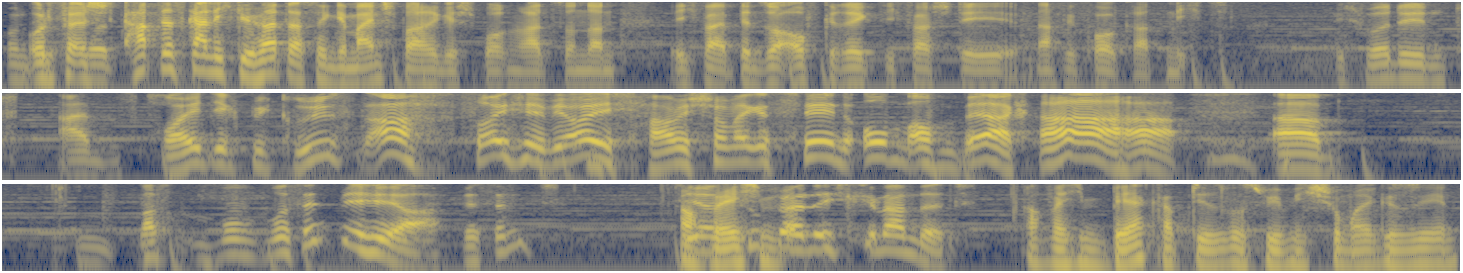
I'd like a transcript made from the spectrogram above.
Und, Und ich würd- hab das gar nicht gehört, dass er in Gemeinsprache gesprochen hat, sondern ich war, bin so aufgeregt, ich verstehe nach wie vor gerade nichts. Ich würde ihn ähm, freudig begrüßen. Ach, solche wie euch habe ich schon mal gesehen, oben auf dem Berg. Ha, ha. Ähm, was, wo, wo sind wir hier? Wir sind Auf hier welchem? zufällig gelandet. Auf welchem Berg habt ihr sowas wie mich schon mal gesehen?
